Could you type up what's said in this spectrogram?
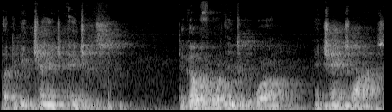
but to be change agents, to go forth into the world and change lives.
